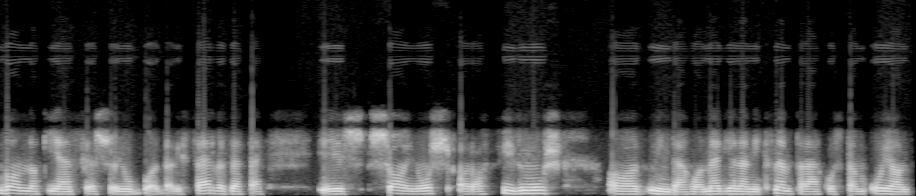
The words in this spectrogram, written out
Vannak ilyen szélső jobboldali szervezetek, és sajnos a rasszizmus az mindenhol megjelenik. Nem találkoztam olyan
